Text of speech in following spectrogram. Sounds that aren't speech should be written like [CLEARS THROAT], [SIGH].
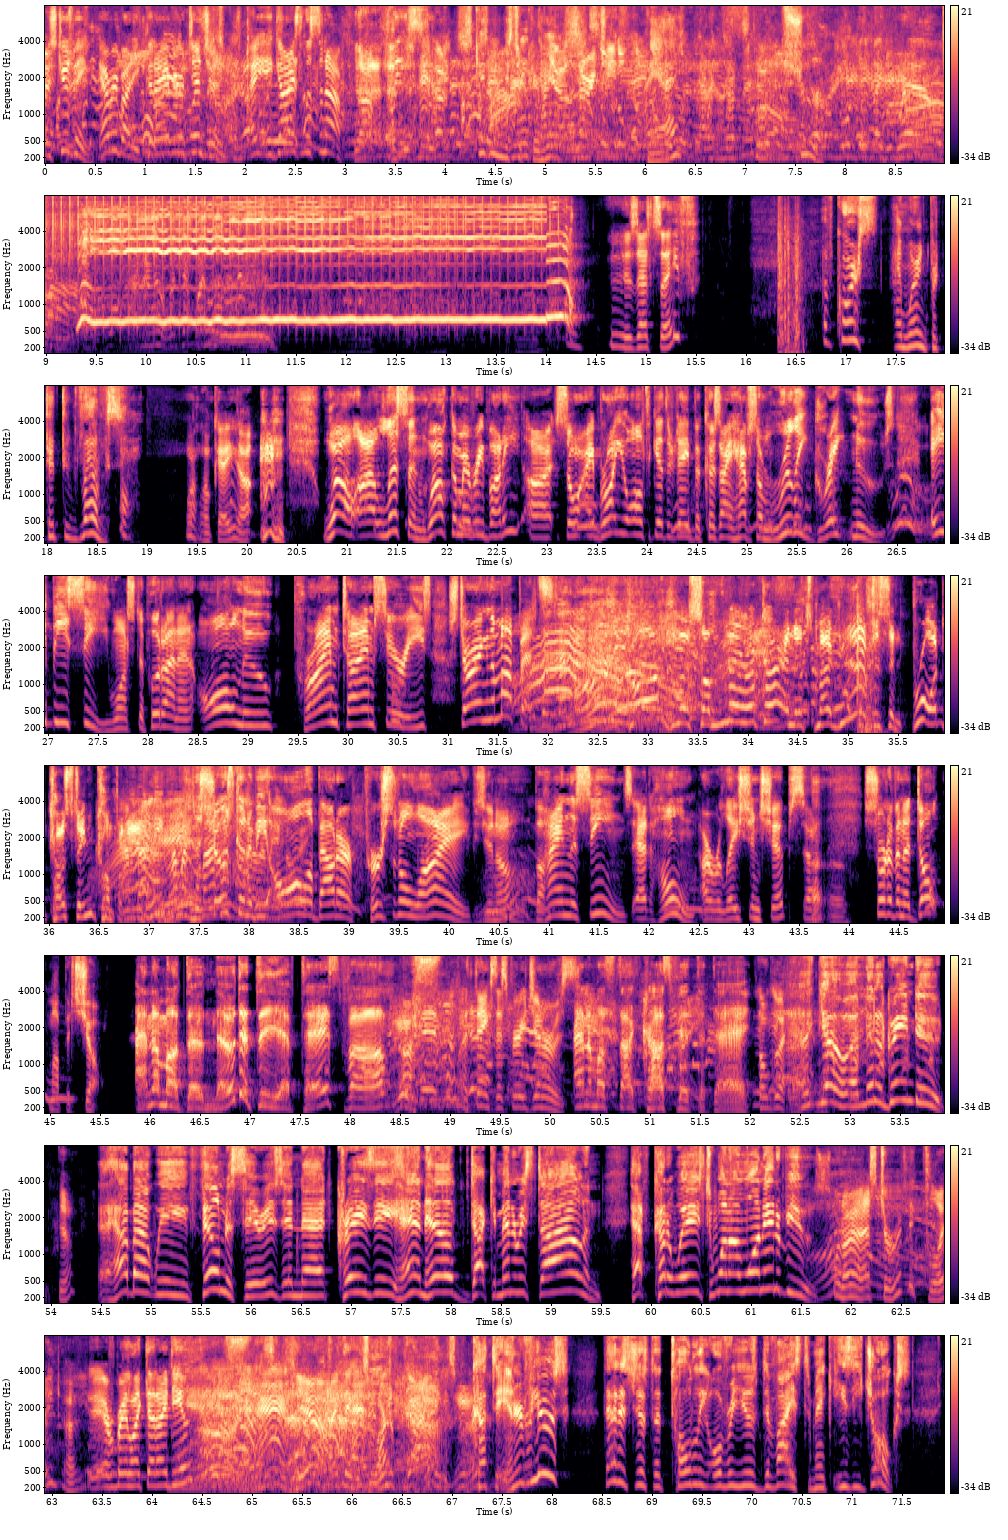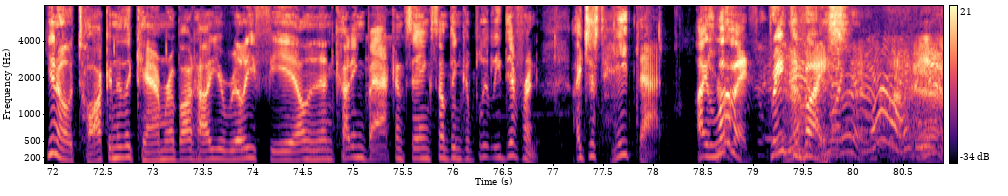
Everybody. All right, excuse me, everybody. Could I have your attention? Hey, hey guys, listen up. Uh, please. Uh, Excuse me, Mr. Kermit. sorry, Chief. May I? Sure. Is that safe? Of course. I'm wearing protective gloves. Well, okay. Uh, [CLEARS THROAT] well, uh, listen, welcome everybody. Uh, so I brought you all together today because I have some really great news. ABC wants to put on an all-new primetime series starring the Muppets. God bless America and its magnificent broadcasting company. The show's going to be all about our personal lives, you know, behind the scenes, at home, our relationships. Uh, sort of an adult Muppet show. Animal don't know that they have taste for. Uh, thanks, that's very generous. Animal start CrossFit today. Oh, good. Uh, yo, a little green dude. Yeah? Uh, how about we film the series in that crazy handheld documentary style and have cutaways to one-on-one interviews? Oh, no, that's terrific, Floyd. Uh, everybody like that idea? Yeah, I think it's wonderful. I think it's Cut to interviews? That is just a totally overused device to make easy jokes. You know, talking to the camera about how you really feel and then cutting back and saying something completely different. I just hate that. I love it. Great device. Hey,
